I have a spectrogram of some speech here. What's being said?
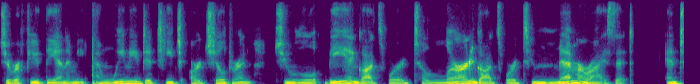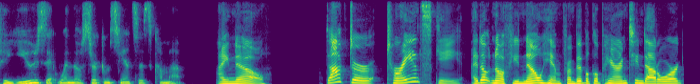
to refute the enemy. And we need to teach our children to be in God's word, to learn God's word, to memorize it, and to use it when those circumstances come up. I know. Dr. Turansky, I don't know if you know him from biblicalparenting.org.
